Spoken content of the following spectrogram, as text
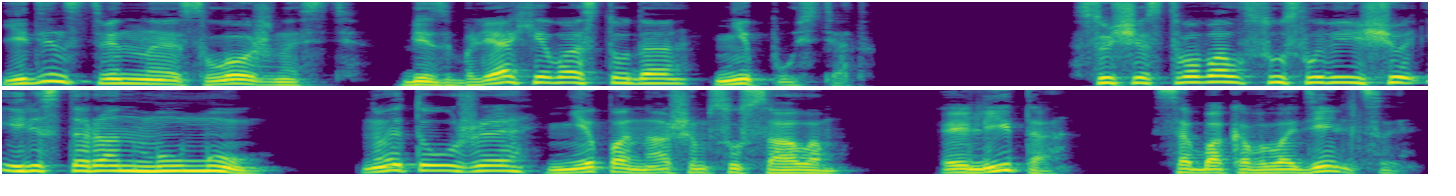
Единственная сложность – без бляхи вас туда не пустят. Существовал в Суслове еще и ресторан «Муму», но это уже не по нашим сусалам. Элита, собаковладельцы.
